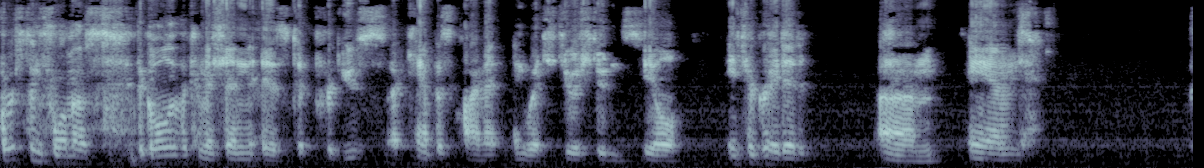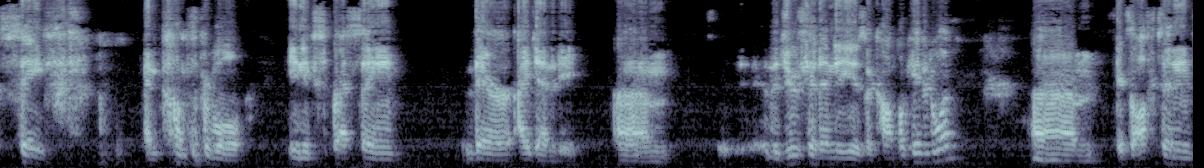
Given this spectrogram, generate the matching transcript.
First and foremost, the goal of the commission is to produce a campus climate in which Jewish students feel integrated um, and safe and comfortable in expressing their identity. Um, the Jewish identity is a complicated one. Um, it's often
